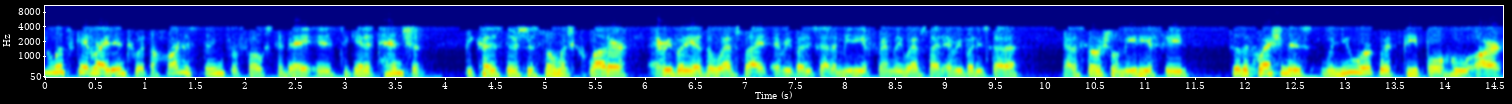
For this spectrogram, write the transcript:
let's get right into it. The hardest thing for folks today is to get attention because there's just so much clutter. Everybody has a website. Everybody's got a media-friendly website. Everybody's got a got a social media feed. So the question is, when you work with people who are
